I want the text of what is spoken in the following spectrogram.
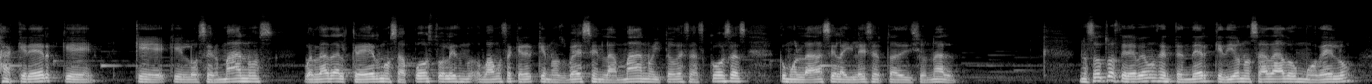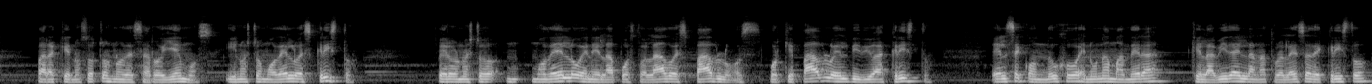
a creer que, que, los hermanos, ¿verdad? Al creernos apóstoles, vamos a querer que nos besen la mano y todas esas cosas como la hace la iglesia tradicional. Nosotros debemos entender que Dios nos ha dado un modelo para que nosotros nos desarrollemos y nuestro modelo es Cristo. Pero nuestro modelo en el apostolado es Pablo, porque Pablo él vivió a Cristo. Él se condujo en una manera que la vida y la naturaleza de Cristo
